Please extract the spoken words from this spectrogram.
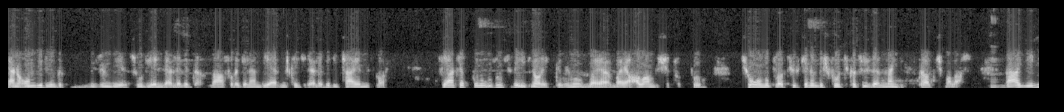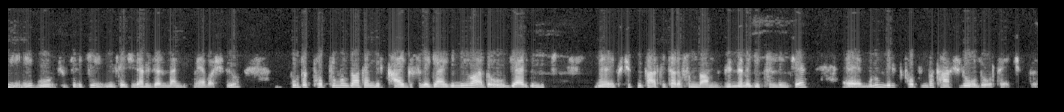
Yani 11 yıllık bizim bir Suriyelilerle ve daha sonra gelen diğer mültecilerle bir hikayemiz var. Siyaset bunu uzun süre ignore etti. Bunu baya, baya alan dışı tuttu. Çoğunlukla Türkiye'nin dış politikası üzerinden gitti tartışmalar. Hı hı. Daha yeni yeni bu Türkiye'deki mülteciler üzerinden gitmeye başlıyor. Burada toplumun zaten bir kaygısı ve gerginliği vardı. O gerginlik e, küçük bir parti tarafından gündeme getirilince e, bunun bir toplumda karşılığı olduğu ortaya çıktı.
